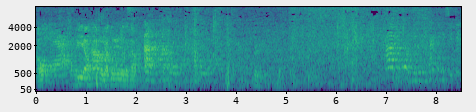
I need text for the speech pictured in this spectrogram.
เอาพี่เอาห้าไปไว้ตรงนี้เลยไหมครับ อะถ้าทั้งหมดมีน่าจะมีสิบเอ็ด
